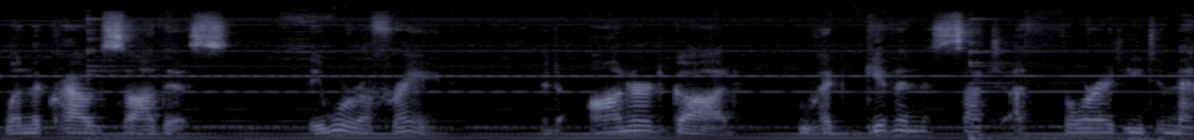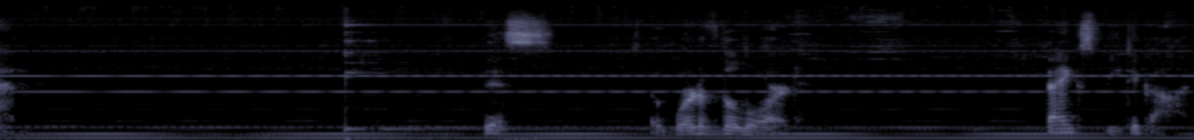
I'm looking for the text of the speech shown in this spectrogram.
When the crowd saw this, they were afraid and honored God who had given such authority to men. This is the word of the Lord. Thanks be to God.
